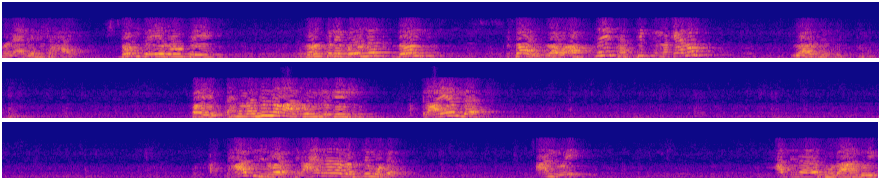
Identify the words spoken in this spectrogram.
ما نعملش حاجة. don't إيه؟ don't إيه؟ don't reposit don't excise لو قصيت هتسيب مكانه فيت طيب إحنا ما زلنا مع ال complication العيان ده. لحد دلوقتي العيان اللي أنا برسمه ده عنده إيه؟ حد رسمه ده عنده إيه؟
